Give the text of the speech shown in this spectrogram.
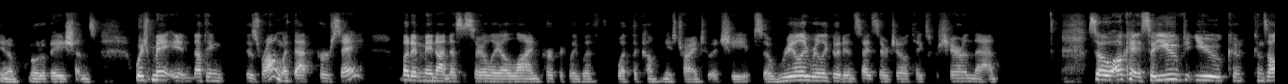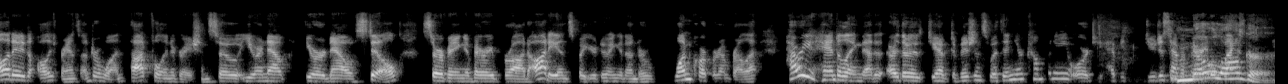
you know motivations which may nothing is wrong with that per se but it may not necessarily align perfectly with what the company is trying to achieve so really really good insights there joe thanks for sharing that So okay, so you've you consolidated all these brands under one thoughtful integration. So you are now you're now still serving a very broad audience, but you're doing it under one corporate umbrella. How are you handling that? Are those do you have divisions within your company, or do you have do you just have a no longer?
